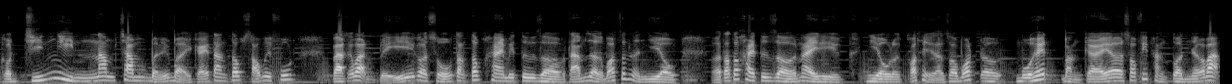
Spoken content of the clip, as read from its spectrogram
có 9.577 cái tăng tốc 60 phút. Và các bạn để ý con số tăng tốc 24 giờ và 8 giờ của bot rất là nhiều. Ở tăng tốc 24 giờ này thì nhiều là có thể là do bot uh, mua hết bằng cái uh, shop VIP hàng tuần nha các bạn.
